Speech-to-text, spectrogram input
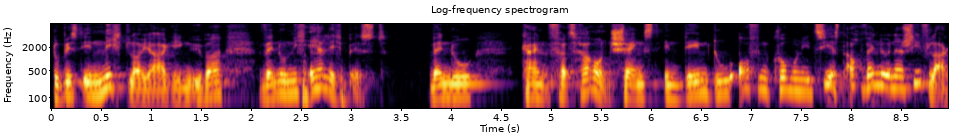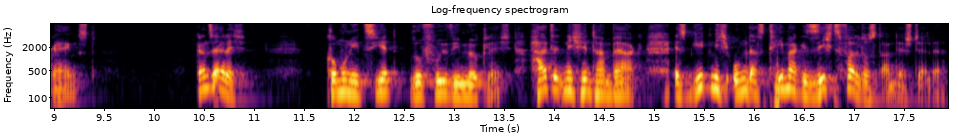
Du bist ihnen nicht loyal gegenüber, wenn du nicht ehrlich bist, wenn du kein Vertrauen schenkst, indem du offen kommunizierst, auch wenn du in der Schieflage hängst. Ganz ehrlich, kommuniziert so früh wie möglich. Haltet nicht hinterm Berg. Es geht nicht um das Thema Gesichtsverlust an der Stelle.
